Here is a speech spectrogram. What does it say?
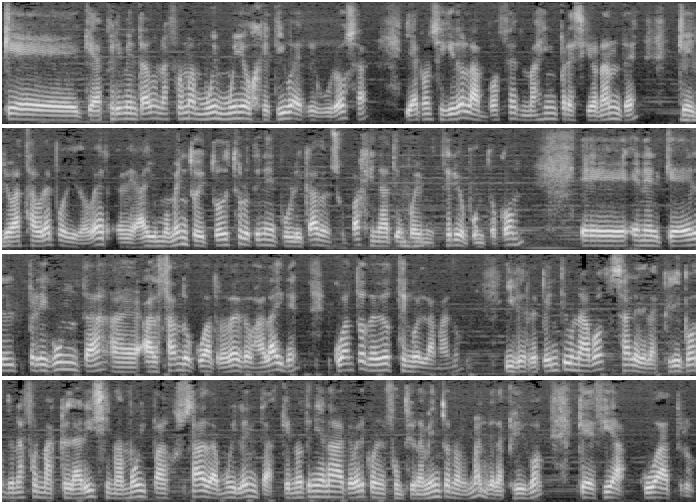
que, que ha experimentado de una forma muy, muy objetiva y rigurosa y ha conseguido las voces más impresionantes que yo hasta ahora he podido ver. Eh, hay un momento, y todo esto lo tiene publicado en su página tiempoymisterio.com, eh, en el que él pregunta, eh, alzando cuatro dedos al aire, ¿cuántos dedos tengo en la mano? Y de repente una voz sale de la Spirit Box de una forma clarísima, muy pausada, muy lenta, que no tenía nada que ver con el funcionamiento normal de la Spirit Box, que decía cuatro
